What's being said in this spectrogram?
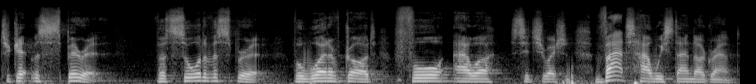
to get the Spirit, the sword of the Spirit, the Word of God for our situation. That's how we stand our ground.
